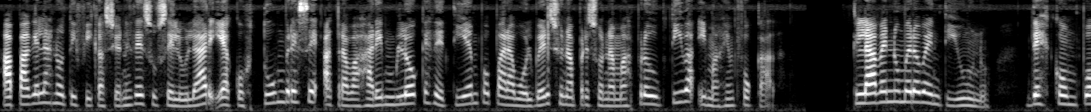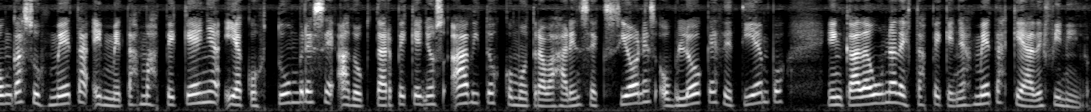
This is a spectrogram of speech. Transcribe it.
Apague las notificaciones de su celular y acostúmbrese a trabajar en bloques de tiempo para volverse una persona más productiva y más enfocada. Clave número 21. Descomponga sus metas en metas más pequeñas y acostúmbrese a adoptar pequeños hábitos como trabajar en secciones o bloques de tiempo en cada una de estas pequeñas metas que ha definido.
